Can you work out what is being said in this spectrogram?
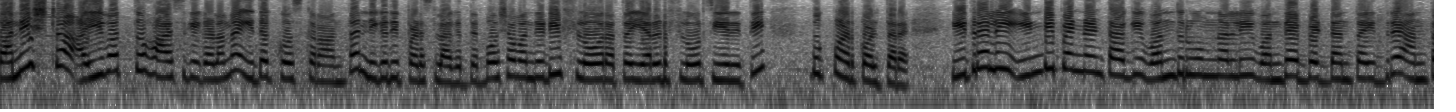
ಕನಿಷ್ಠ ಐವತ್ತು ಹಾಸಿಗೆಗಳನ್ನ ಇದಕ್ಕೋಸ್ಕರ ಅಂತ ನಿಗದಿಪಡಿಸಲಾಗುತ್ತೆ. ಬಹುಶಃ ಒಂದು ಇಡೀ ಫ್ಲೋರ್ ಅಥವಾ ಎರಡು ಫ್ಲೋರ್ಸ್ ಈ ರೀತಿ ಬುಕ್ ಮಾಡ್ಕೊಳ್ತಾರೆ. ಇದರಲ್ಲಿ ಇಂಡಿಪೆಂಡೆಂಟ್ ಆಗಿ ಒಂದು ರೂಮ್ನಲ್ಲಿ ಒಂದೇ ಬೆಡ್ ಅಂತ ಇದ್ರೆ ಅಂತ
